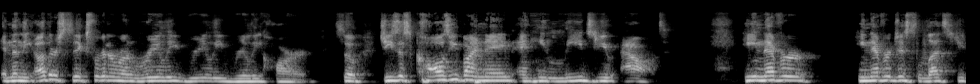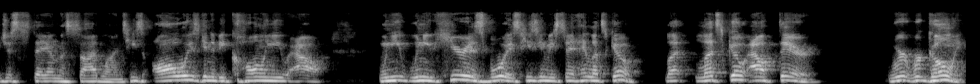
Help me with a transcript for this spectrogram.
And then the other six, we're going to run really, really, really hard. So Jesus calls you by name and he leads you out. He never he never just lets you just stay on the sidelines. He's always going to be calling you out. When you when you hear his voice, he's going to be saying, "Hey, let's go. Let let's go out there. We're we're going.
